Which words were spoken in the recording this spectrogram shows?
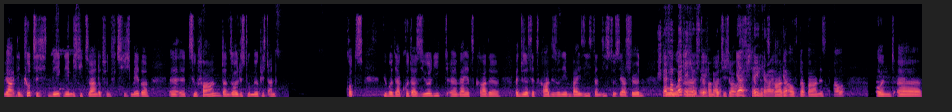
ja, den kürzesten Weg, nämlich die 250 Meter äh, zu fahren, dann solltest du möglichst an kurz über der Côte d'Azur liegt. Äh, wer jetzt gerade wenn du das jetzt gerade so nebenbei siehst, dann siehst du es sehr schön. Stefan wo, Bötticher, äh, Stefan Bötticher ja, gerade ja. auf der Bahn ist, genau. Und äh,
